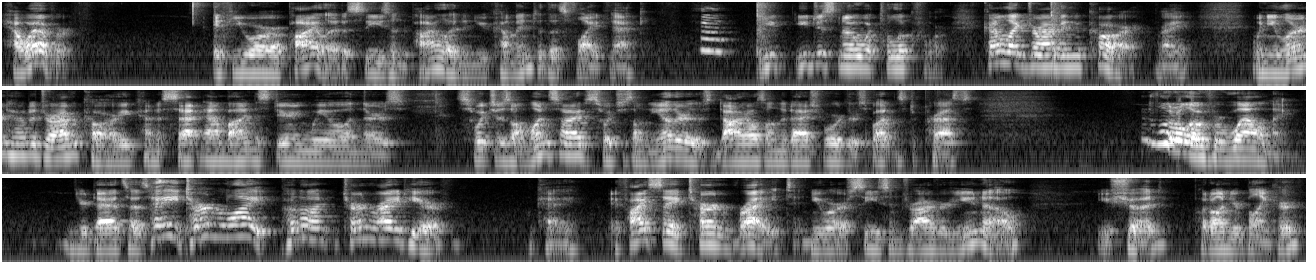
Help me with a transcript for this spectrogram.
however, if you are a pilot, a seasoned pilot, and you come into this flight deck, eh, you, you just know what to look for. Kind of like driving a car, right? When you learned how to drive a car, you kind of sat down behind the steering wheel and there's switches on one side, switches on the other, there's dials on the dashboard, there's buttons to press. a little overwhelming your dad says, "Hey, turn right. Put on turn right here." Okay. If I say turn right and you are a seasoned driver, you know you should put on your blinker,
